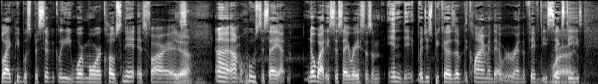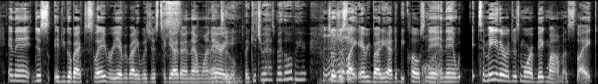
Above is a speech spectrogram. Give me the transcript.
black people specifically were more close knit as far as. Yeah. And I, I'm who's to say? Nobody's to say racism ended, but just because of the climate that we were in the 50s, Right. 60s, and then just if you go back to slavery, everybody was just together in that one That area. too. But get your ass back over here. so just like everybody had to be close knit, and then to me, there were just more big mamas like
